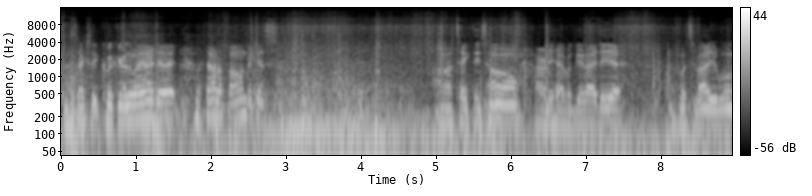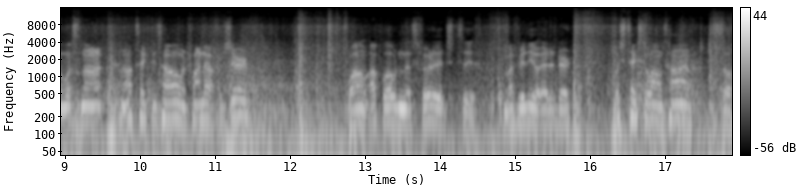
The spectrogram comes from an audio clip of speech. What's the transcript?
That's actually quicker the way I do it without a phone because I'm gonna take these home. I already have a good idea of what's valuable and what's not. And I'll take these home and find out for sure while I'm uploading this footage to my video editor, which takes a long time. So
